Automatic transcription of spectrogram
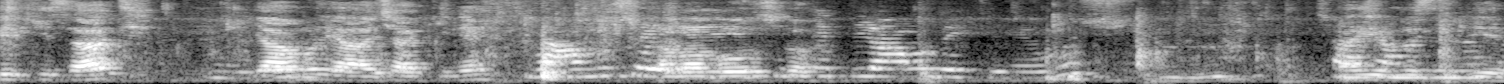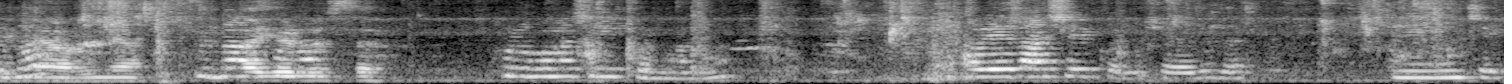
Bir iki saat yağmur yağacak yine. Yağmur şey, Hava e, bozdu. şiddetli yağmur bekleniyormuş. Hı-hı. Çarşamba Hayırlısı gününe diyelim kadar. yavrum ya. Şuradan sana Hayırlısı. kurulama şeyi anne. Oraya ben şey koyayım şöyle de. Rengini çek.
